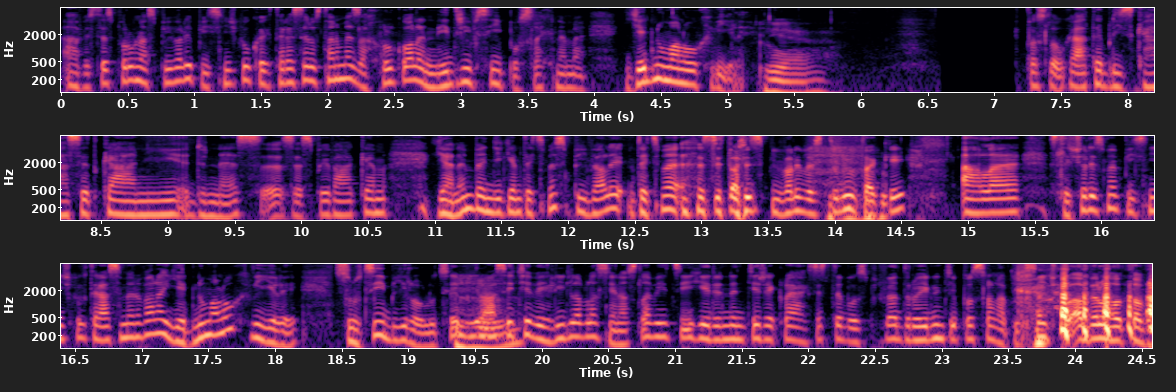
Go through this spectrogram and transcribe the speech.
A vy jste spolu naspívali písničku, ke které se dostaneme za chvilku, ale nejdřív si ji poslechneme. Jednu malou chvíli. Yeah. Posloucháte blízká setkání dnes se zpěvákem Janem Bendíkem. Teď jsme zpívali, teď jsme si tady zpívali ve studiu taky, ale slyšeli jsme písničku, která se jmenovala Jednu malou chvíli s Lucí Bílou. Lucie Bílá mm-hmm. si tě vyhlídla vlastně na Slavících, jeden den ti řekla, já chci s tebou zpívat, druhý den ti poslala písničku a bylo hotovo.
